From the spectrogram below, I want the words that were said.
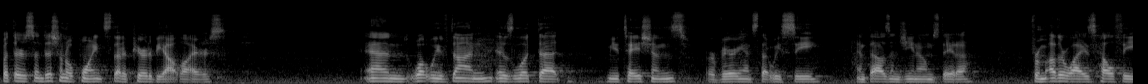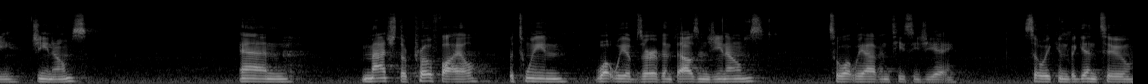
But there's additional points that appear to be outliers. And what we've done is looked at mutations or variants that we see in 1,000 genomes data from otherwise healthy genomes and match the profile between what we observe in 1,000 genomes to what we have in TCGA. So we can begin to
